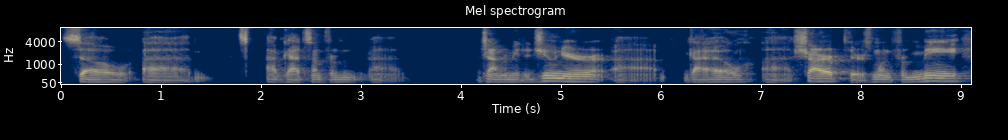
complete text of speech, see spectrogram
So um, I've got some from uh, John Romita Jr., uh, Gail uh, Sharp. There's one from me.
